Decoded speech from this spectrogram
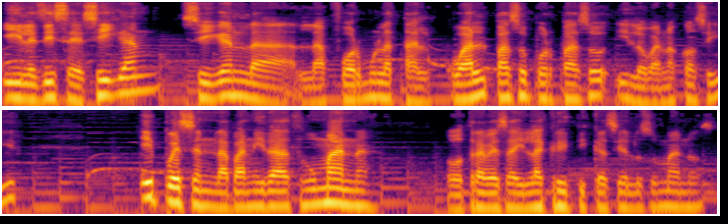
y les dice, sigan, sigan la, la fórmula tal cual, paso por paso, y lo van a conseguir. Y pues en la vanidad humana otra vez ahí la crítica hacia los humanos,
